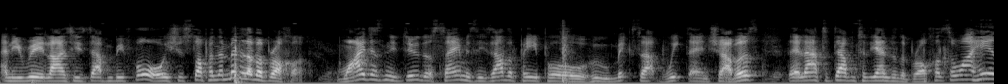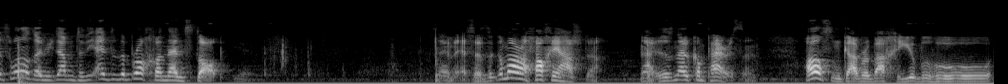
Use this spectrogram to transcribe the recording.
and he realized he's davened before, he should stop in the middle of a bracha. Why doesn't he do the same as these other people who mix up weekday and Shabbos? They're allowed to daven to the end of the bracha, so why here as well? Don't you daven to the end of the bracha and then stop? Yes. Then it says the Gemara, Hochi Hashta. There's no comparison. Yubuhu.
